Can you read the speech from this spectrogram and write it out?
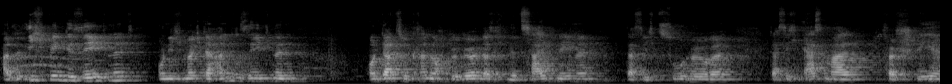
Also ich bin gesegnet und ich möchte andere segnen. Und dazu kann auch gehören, dass ich mir Zeit nehme, dass ich zuhöre, dass ich erstmal verstehe,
